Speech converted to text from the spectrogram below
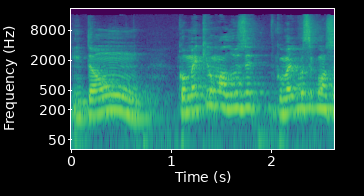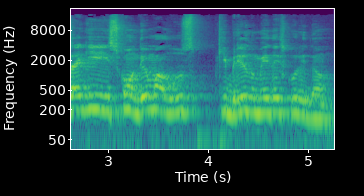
Então, como é que uma luz, como é que você consegue esconder uma luz que brilha no meio da escuridão?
